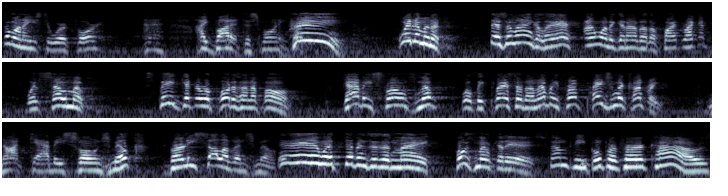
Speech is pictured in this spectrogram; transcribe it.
The one I used to work for. I bought it this morning. Hey! Wait a minute. There's an angle there. I want to get out of the fight racket. We'll sell milk. Speed, get the reporters on the phone. Gabby Sloan's milk will be plastered on every front page in the country. Not Gabby Sloan's milk. Burleigh Sullivan's milk. Eh, what difference does it make? Whose milk it is? Some people prefer cows.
